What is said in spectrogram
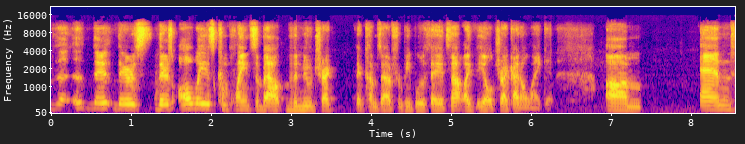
the, the, there's there's always complaints about the new Trek that comes out from people who say it's not like the old Trek. I don't like it. Um, and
